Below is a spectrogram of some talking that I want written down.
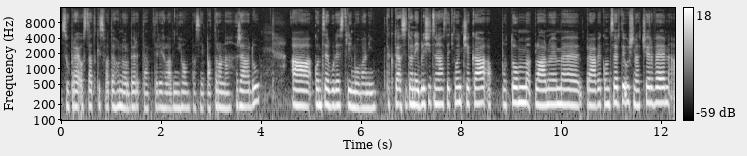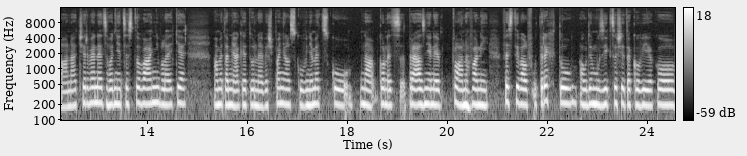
jsou právě ostatky svatého Norberta, tedy hlavního vlastně patrona řádu a koncert bude streamovaný. Tak to je asi to nejbližší, co nás teď čeká a potom plánujeme právě koncerty už na červen a na červenec hodně cestování v létě Máme tam nějaké turné ve Španělsku, v Německu, na konec prázdnin je plánovaný festival v Utrechtu, Aude Musik, což je takový jako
